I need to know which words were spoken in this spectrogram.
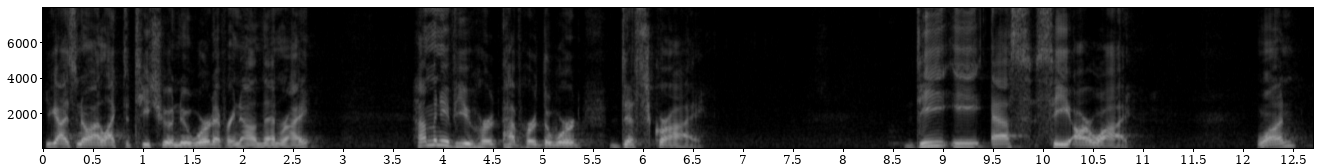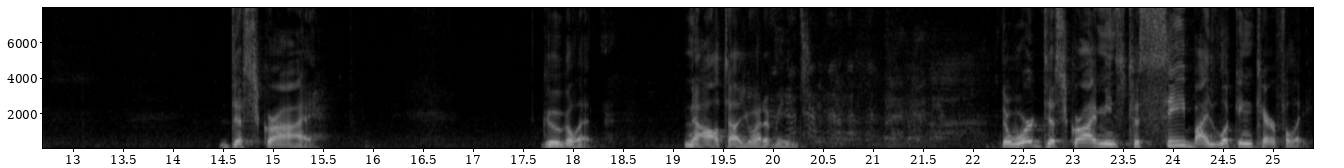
You guys know I like to teach you a new word every now and then, right? How many of you heard, have heard the word descry? D E S C R Y. One, descry. Google it. No, I'll tell you what it means. the word descry means to see by looking carefully,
